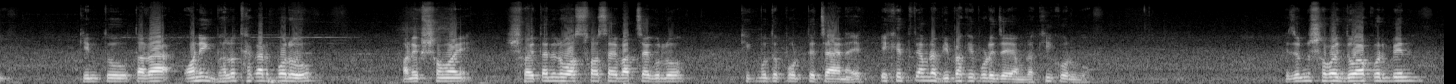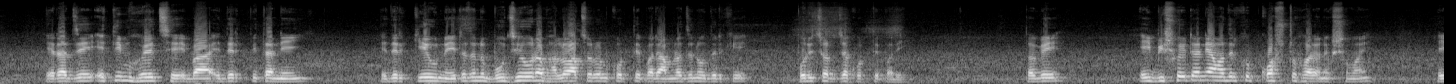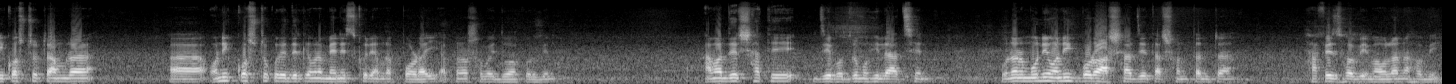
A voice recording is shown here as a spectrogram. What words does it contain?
কিন্তু তারা অনেক ভালো থাকার পরেও অনেক সময় শয়তানের ওয়াসওয়াসায় বাচ্চাগুলো ঠিকমতো পড়তে চায় না এক্ষেত্রে আমরা বিপাকে পড়ে যাই আমরা, কি করব। এজন্য সবাই দোয়া করবেন, এরা যে এতিম হয়েছে বা এদের পিতা নেই, এদের কেউ নেই, এটা যেন বুঝে ওরা ভালো আচরণ করতে পারে, আমরা যেন ওদেরকে পরিচর্যা করতে পারি তবে এই বিষয়টা নিয়ে আমাদের খুব কষ্ট হয় অনেক সময়। এই কষ্টটা আমরা অনেক কষ্ট করে এদেরকে আমরা ম্যানেজ করে আমরা পড়াই। আপনারা সবাই দোয়া করবেন। আমাদের সাথে যে ভদ্রমহিলা আছেন, ওনার মনে অনেক বড় আশা যে তার সন্তানটা হাফেজ হবে, মাওলানা হবে।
